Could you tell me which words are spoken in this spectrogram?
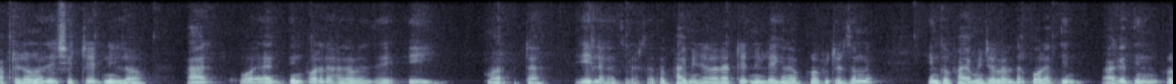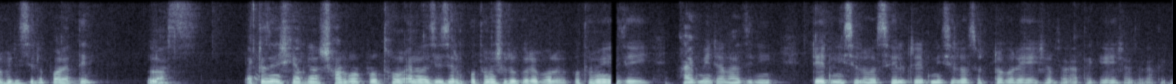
আপ ট্রেন্ড অনুযায়ী সে ট্রেড নিল। আর ও একদিন পরে দেখা যাবে যে এই মার্কেটটা এই লেখায় চলে আসছে। অর্থাৎ ফাইভ আলাদা ট্রেড নিল এখানে প্রফিটের জন্য, কিন্তু ফাইভ মিনিট আলাদার পরের দিন, আগের দিন প্রফিট ছিল, পরের দিন লস একটা জিনিস খেয়াল করেন, সর্বপ্রথম অ্যানালাইসিসের প্রথমে শুরু করে বলে প্রথমে যেই ফাইভ আলা যিনি ট্রেড নিছিল সেল ট্রেড নিছিল ছোট্ট করে এইসব জায়গা থেকে, এইসব জায়গা থেকে,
